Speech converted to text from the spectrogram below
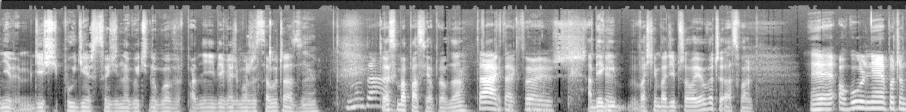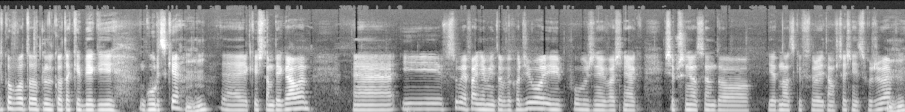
nie wiem, gdzieś pójdziesz, coś innego ci do głowy wpadnie i biegać możesz cały czas, nie? No tak, To jest chyba pasja, prawda? tak, tak tak, to twoja. już... A biegi właśnie bardziej przełajowe czy asfalt? E, ogólnie początkowo to tylko takie biegi górskie, Mhm. e, jakieś tam biegałem e, i w sumie fajnie mi to wychodziło i później właśnie jak się przeniosłem do jednostki, w której tam wcześniej służyłem, Mhm.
